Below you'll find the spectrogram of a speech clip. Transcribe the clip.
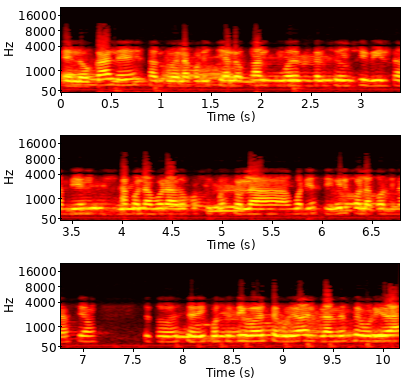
eh, locales, tanto de la policía local como de protección civil, también ha colaborado, por supuesto, la Guardia Civil con la coordinación de todo este dispositivo de seguridad, el plan de seguridad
